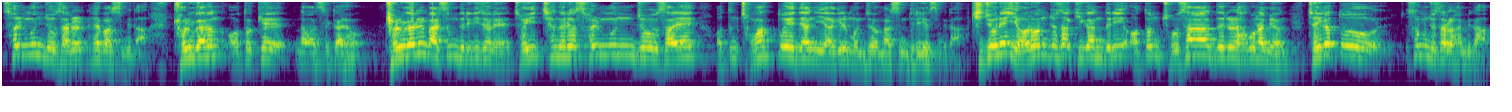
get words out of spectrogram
설문조사를 해봤습니다. 결과는 어떻게 나왔을까요? 결과를 말씀드리기 전에 저희 채널의 설문조사의 어떤 정확도에 대한 이야기를 먼저 말씀드리겠습니다. 기존의 여론조사 기관들이 어떤 조사들을 하고 나면 저희가 또 설문조사를 합니다.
